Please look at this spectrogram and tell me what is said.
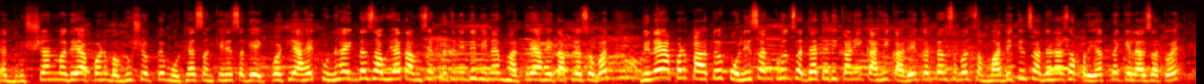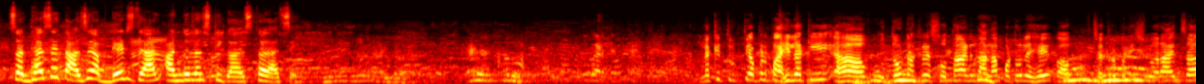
या दृश्यांमध्ये आपण बघू शकतोय मोठ्या संख्येने सगळे एकवटले आहेत. पुन्हा एकदा जाऊयात. आमचे प्रतिनिधी विनय म्हात्रे आहेत आपल्यासोबत. विनय आपण पाहतोय पोलिसांकडून सध्या त्या ठिकाणी काही कार्यकर्त्यांसोबत संवाद देखील साधण्याचा प्रयत्न केला जातोय. सध्याचे ताजे अपडेट्स द्याल आंदोलन स्थळाचे. नक्की तृप्ती आपण पाहिलं की उद्धव ठाकरे स्वतः आणि नाना पटोले हे छत्रपती शिवरायांचा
